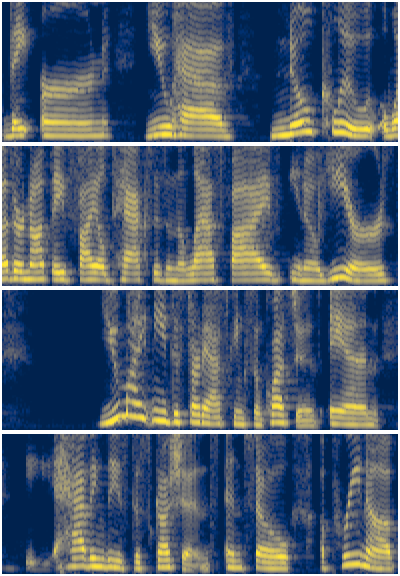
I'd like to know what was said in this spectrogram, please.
they earn, you have no clue whether or not they've filed taxes in the last five, you know, years, you might need to start asking some questions and having these discussions. And so a prenup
